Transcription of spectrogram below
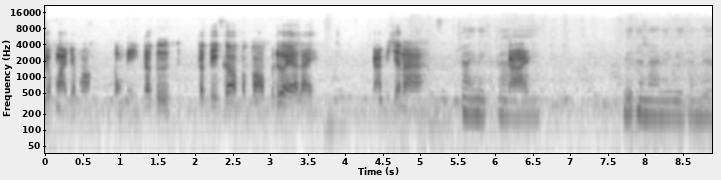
ยกมาเฉพาะตรงนี้ก็คือสติก็ประกอบไปด้วยอะไร การพิจารณากายในกายกายเวทนาในเวทนา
